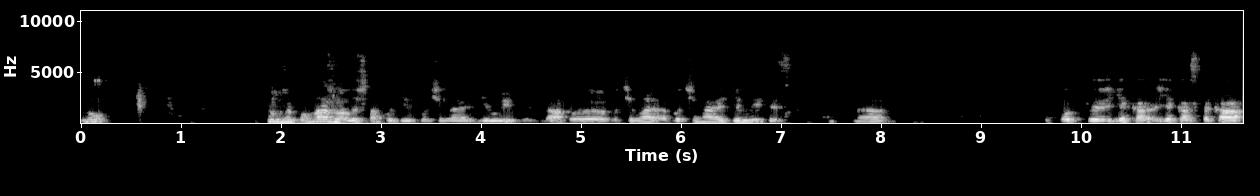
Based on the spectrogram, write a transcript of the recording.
ну, дуже погано, але штаб починає ділитись. Да? Е, Починає, починає ділитись. е, От е, яка, якась така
